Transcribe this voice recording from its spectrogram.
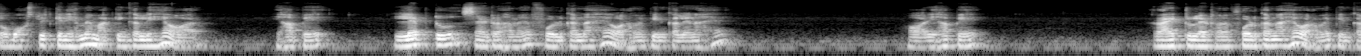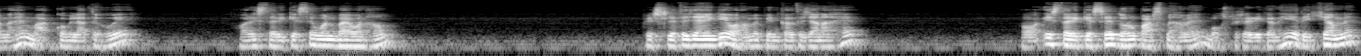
तो बॉक्स प्लेट के लिए हमें मार्किंग कर ली है और यहाँ पे लेफ़्ट टू सेंटर हमें फोल्ड करना है और हमें पिन कर लेना है। और यहाँ पे राइट टू लेफ़्ट हमें फोल्ड करना है और हमें पिन करना है मार्क को मिलाते हुए। और इस तरीके से वन बाय वन हम पिट्स लेते जाएँगे और हमें पिन करते जाना है। और इस तरीके से दोनों पार्ट्स में हमें बॉक्स प्लेट रेडी करनी है। ये देखिए हमने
